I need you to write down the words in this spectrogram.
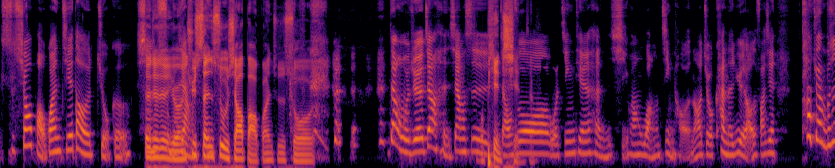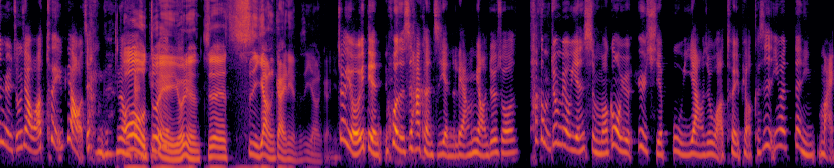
是萧宝官接到了九个，对对对，有人去申诉消保官，就是说。但我觉得这样很像是，假如说我今天很喜欢王静好了，然后就看了月老，就发现她居然不是女主角，我要退票这样的那种。哦，对，有点这是一样的概念，不是一样的概念。就有一点，或者是他可能只演了两秒，就是说他根本就没有演什么，跟我预预期的不一样，就是我要退票。可是因为在你买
